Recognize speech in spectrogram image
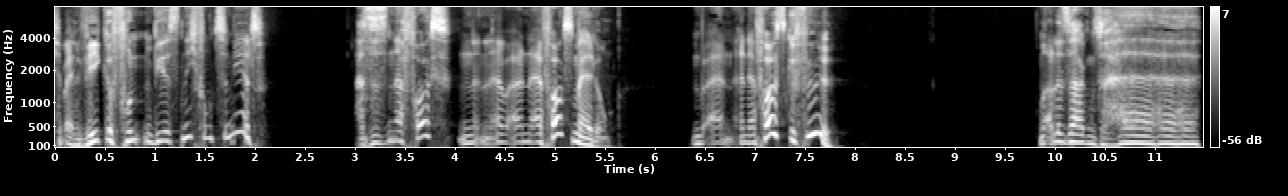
Ich habe einen Weg gefunden, wie es nicht funktioniert. Also es ist ein Erfolgs, eine Erfolgsmeldung, ein, ein Erfolgsgefühl. Und alle sagen so, hä, hä, hä.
